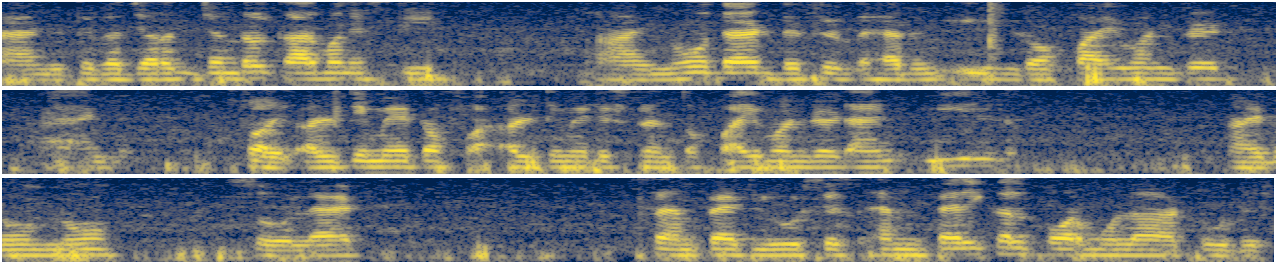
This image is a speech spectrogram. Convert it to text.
and it is a general carbon steel. I know that this is having yield of 500 and sorry ultimate of ultimate strength of 500 and yield i don't know. So let FEMFAT uses empirical formula to this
